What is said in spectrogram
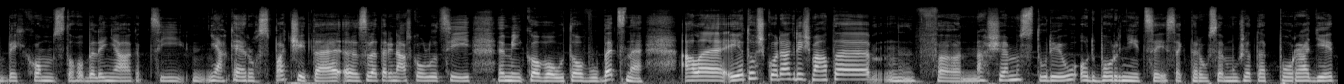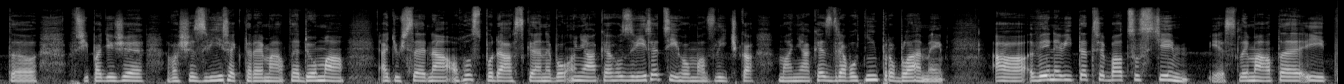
bychom z toho byli nějaký, nějaké rozpačité e, s veterinářkou Lucí Míkovou, to vůbec ne. Ale je to škoda, když máte v našem studiu odborníci, se kterou se můžete poradit e, v případě, že vaše zvíře, které máte doma, ať už se jedná o hospodářské nebo o nějakého zvíře, domácího mazlíčka má nějaké zdravotní problémy a vy nevíte třeba, co s tím, jestli máte jít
